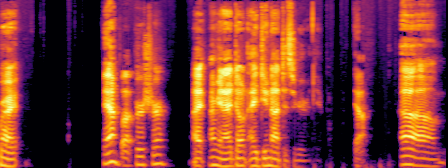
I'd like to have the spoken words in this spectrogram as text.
Right. Yeah, But for sure. I I mean I don't I do not disagree with you. Yeah. Um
